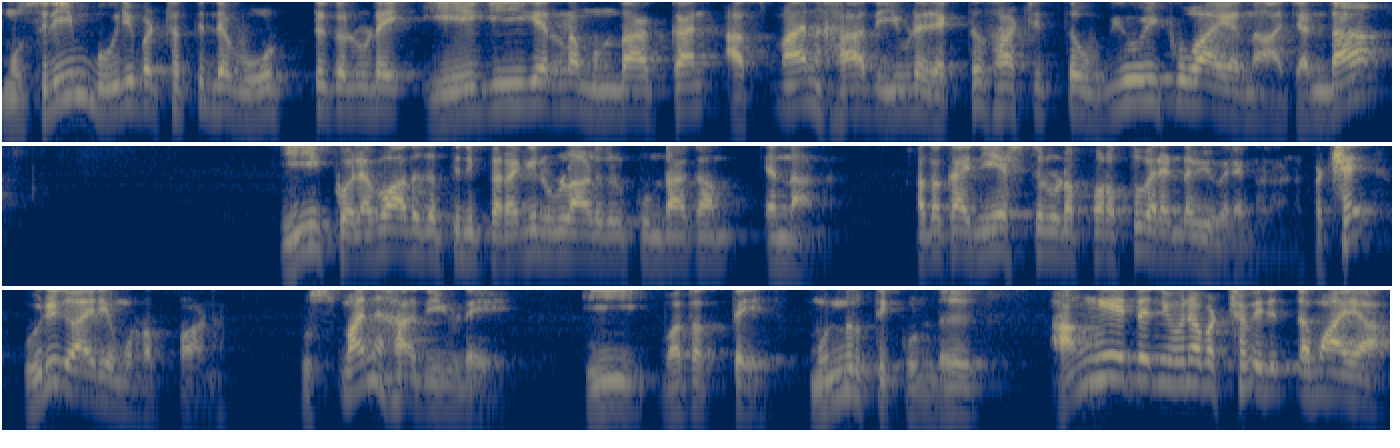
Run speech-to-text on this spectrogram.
മുസ്ലിം ഭൂരിപക്ഷത്തിന്റെ വോട്ടുകളുടെ ഏകീകരണമുണ്ടാക്കാൻ അസ്മാൻ ഹാദിയുടെ രക്തസാക്ഷിത്വം ഉപയോഗിക്കുക എന്ന അജണ്ട ഈ കൊലപാതകത്തിന് പിറകിലുള്ള ആളുകൾക്കുണ്ടാകാം എന്നാണ്. അതൊക്കെ അന്വേഷണത്തിലൂടെ പുറത്തു വരേണ്ട വിവരങ്ങളാണ്. പക്ഷേ ഒരു കാര്യം ഉറപ്പാണ്. ഉസ്മാൻ ഹാദിയുടെ ഈ വധത്തെ മുൻനിർത്തിക്കൊണ്ട് അങ്ങേറ്റ ന്യൂനപക്ഷ വിരുദ്ധമായ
